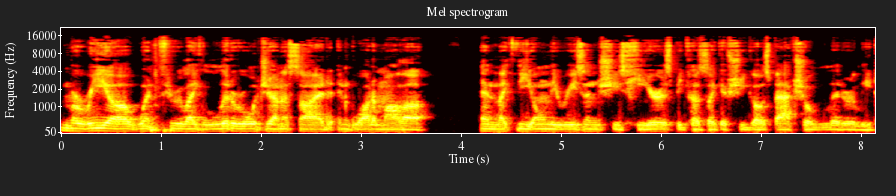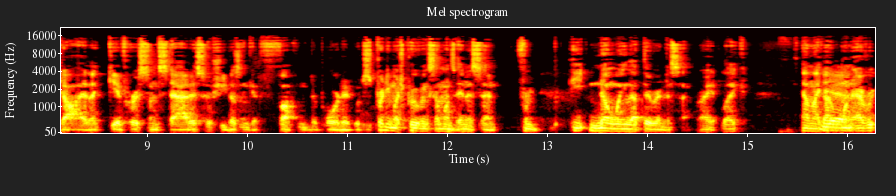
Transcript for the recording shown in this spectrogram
Maria went through like literal genocide in Guatemala, and like the only reason she's here is because like if she goes back, she'll literally die. Like give her some status so she doesn't get fucking deported, which is pretty much proving someone's innocent from knowing that they're innocent, right? Like. And like I Yeah. won every,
